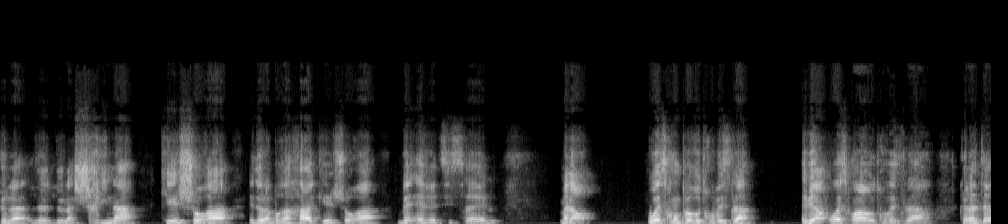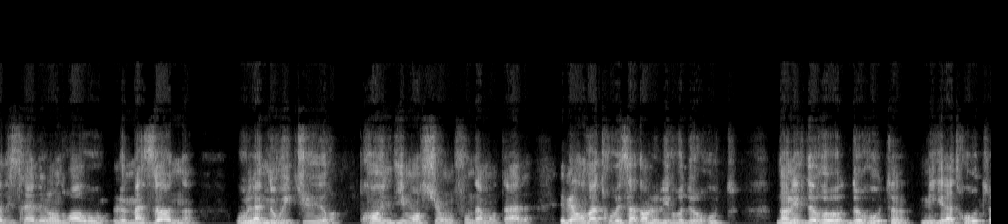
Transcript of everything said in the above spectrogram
de, la shrina qui est Shora et de la bracha qui est Shora Be'eretz Israël. Maintenant, où est-ce qu'on peut retrouver cela? Eh bien, où est-ce qu'on va retrouver cela? Que la terre d'Israël est l'endroit où le mazon, où la nourriture prend une dimension fondamentale, eh bien, on va trouver ça dans le livre de Ruth. Dans le livre de, de Ruth, Miguelat Ruth,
